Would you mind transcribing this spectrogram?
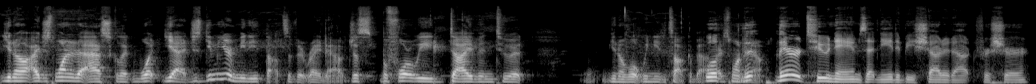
you know, I just wanted to ask like what yeah, just give me your immediate thoughts of it right now. Just before we dive into it, you know, what we need to talk about. Well, I just want to th- know. there are two names that need to be shouted out for sure.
